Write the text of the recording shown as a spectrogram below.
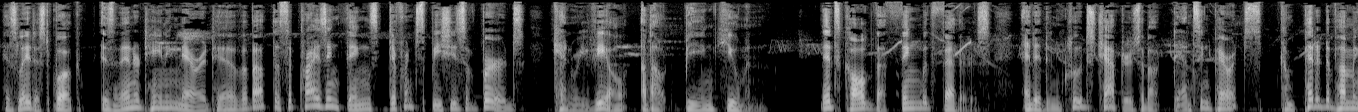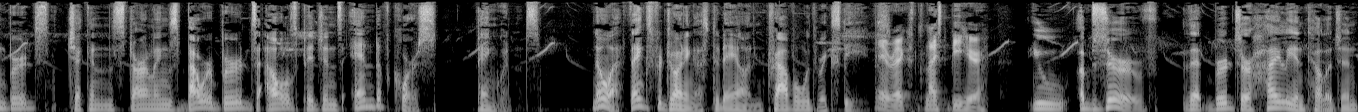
His latest book is an entertaining narrative about the surprising things different species of birds can reveal about being human. It's called The Thing with Feathers, and it includes chapters about dancing parrots, competitive hummingbirds, chickens, starlings, bowerbirds, owls, pigeons, and, of course, penguins. Noah, thanks for joining us today on Travel with Rick Steves. Hey, Rick. It's nice to be here. You observe that birds are highly intelligent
